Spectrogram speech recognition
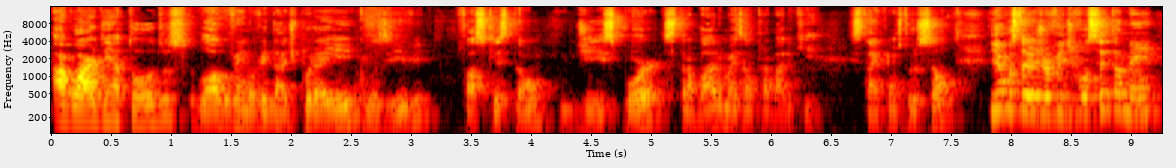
aguardem a todos. Logo vem novidade por aí, inclusive faço questão de expor esse trabalho, mas é um trabalho que está em construção. E eu gostaria de ouvir de você também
